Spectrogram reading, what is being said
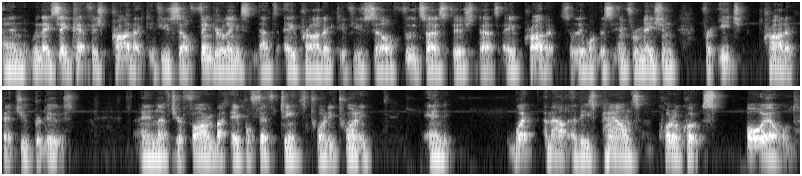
And when they say catfish product, if you sell fingerlings, that's a product. If you sell food size fish, that's a product. So they want this information for each product that you produce and left your farm by April 15th, 2020. And what amount of these pounds, quote unquote, spoiled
